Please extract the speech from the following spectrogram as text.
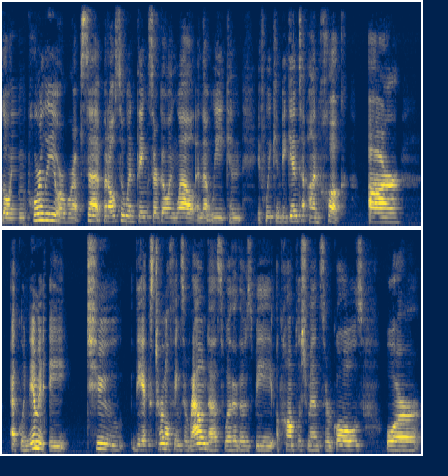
going poorly or we're upset, but also when things are going well, and that we can, if we can begin to unhook our equanimity to the external things around us, whether those be accomplishments or goals or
